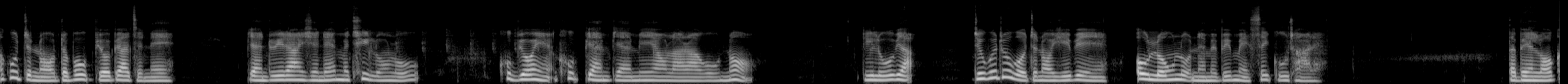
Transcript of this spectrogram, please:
အခုကျွန်တော်တပုတ်ပြောပြခြင်းနဲ့ပြန်တွေးတိုင်းရင်ထဲမချိလွန်းလို့ခုပြောရင်အခုပြန်ပြန်မြင်အောင်လာတာကိုနော်ဒီလိုဗျ ဒီဝိတုကိုကျွန်တော်ရေးပြရင်အုတ်လုံးလို့နာမည်ပေးမယ်စိတ်ကူးထားတယ်တပင်လောက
